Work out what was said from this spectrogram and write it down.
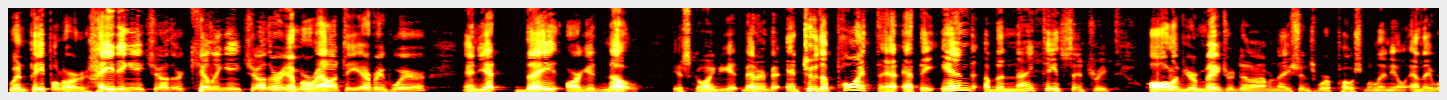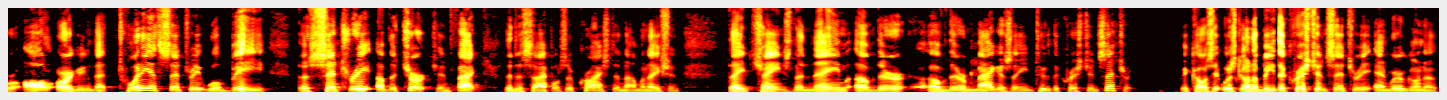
when people are hating each other, killing each other, immorality everywhere, and yet they argued no, it's going to get better and better. And to the point that at the end of the 19th century, all of your major denominations were postmillennial, and they were all arguing that 20th century will be the century of the church. In fact, the Disciples of Christ denomination, they changed the name of their, of their magazine to the Christian Century because it was going to be the Christian century and we are going to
